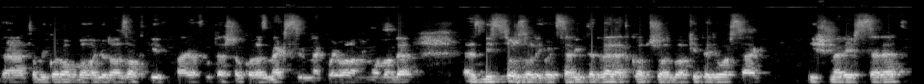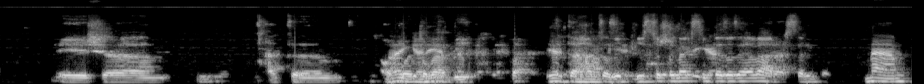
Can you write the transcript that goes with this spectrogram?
tehát amikor abba hagyod az aktív pályafutást, akkor az megszűnnek, vagy valami módon, de ez biztos, Zoli, hogy szerinted veled kapcsolatban, akit egy ország ismerés szeret, és hát akkor igen, további. Értem. Értem. Tehát az biztos, hogy megszűnt ez az elvárás szerintem? Nem,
